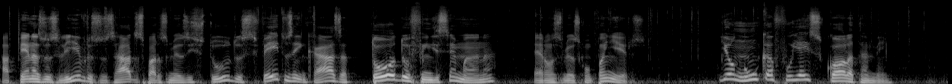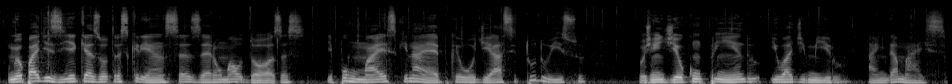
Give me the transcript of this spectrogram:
Apenas os livros usados para os meus estudos, feitos em casa todo o fim de semana, eram os meus companheiros. E eu nunca fui à escola também. O meu pai dizia que as outras crianças eram maldosas, e por mais que na época eu odiasse tudo isso, hoje em dia eu compreendo e o admiro ainda mais.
